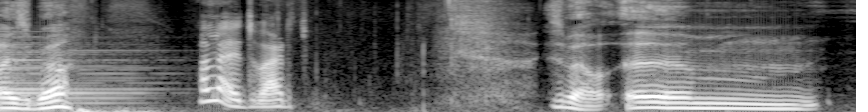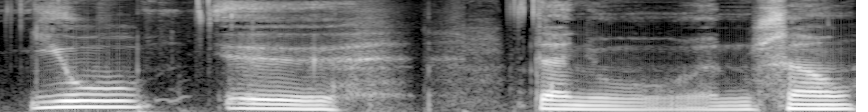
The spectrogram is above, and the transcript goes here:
Olá, Isabel. Olá, Eduardo. Isabel, hum, eu eh, tenho a noção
